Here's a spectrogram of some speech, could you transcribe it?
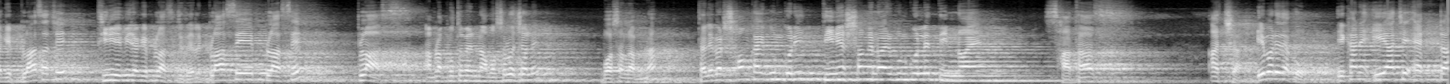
আগে প্লাস আছে থ্রি এবির আগে প্লাস আছে। তাহলে প্লাসে প্লাসে প্লাস আমরা প্রথমে না বসালেও চলে, বসালাম না। তাহলে এবার সংখ্যায় গুণ করি, তিনের সঙ্গে নয়ের গুণ করলে তিন নয়, সাতাশ। আচ্ছা এবারে দেখো, এখানে এ আছে একটা,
